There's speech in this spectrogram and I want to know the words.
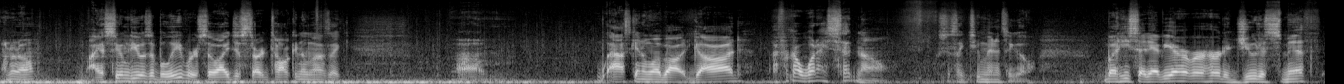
don't know, I assumed he was a believer, so I just started talking to him. I was like, um, asking him about God. I forgot what I said now. It was just like two minutes ago. But he said, Have you ever heard of Judah Smith?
